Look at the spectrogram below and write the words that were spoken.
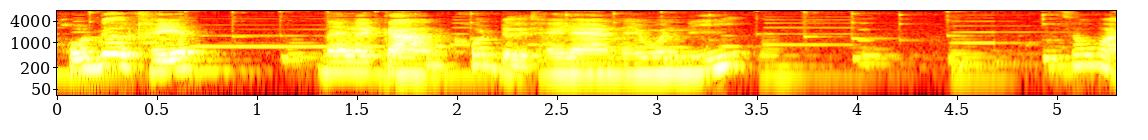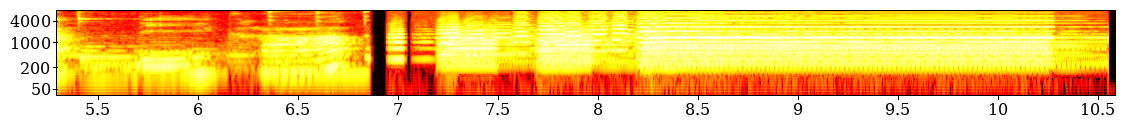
โคดเดอร์เคสในรายการโคดเดอร์ไทยแลนด์ในวันนี้ สวัสดีครับ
